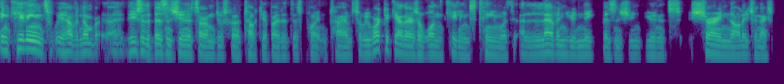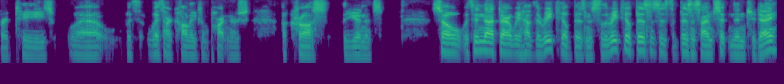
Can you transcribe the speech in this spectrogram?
in Keelings, we have a number, uh, these are the business units I'm just going to talk to you about at this point in time. So we work together as a one Keelings team with 11 unique business un units sharing knowledge and expertise uh, with, with our colleagues and partners across the units. So within that there, we have the retail business. So the retail business is the business I'm sitting in today.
